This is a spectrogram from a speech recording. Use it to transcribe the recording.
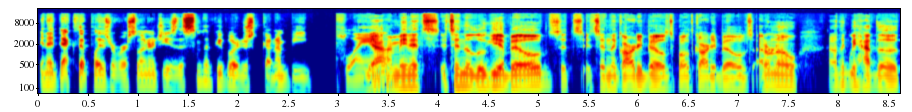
in a deck that plays reversal energy is this something people are just to be playing yeah i mean it's it's in the lugia builds it's it's in the guardy builds both guardy builds i don't know i don't think we have the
